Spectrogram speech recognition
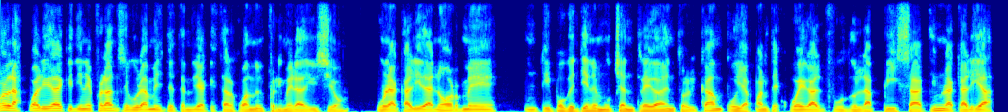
con las cualidades que tiene Fran, seguramente tendría que estar jugando en primera división. Una calidad enorme, un tipo que tiene mucha entrega dentro del campo y aparte juega el fútbol, la pisa, tiene una calidad,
